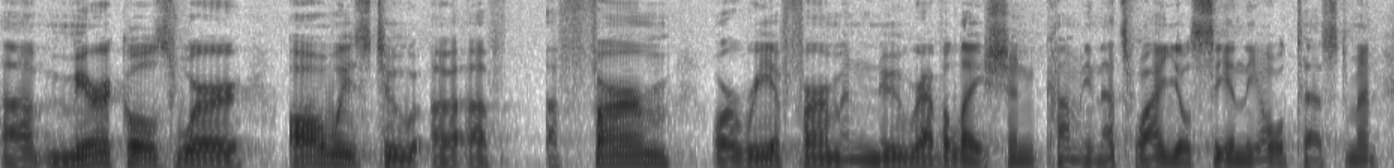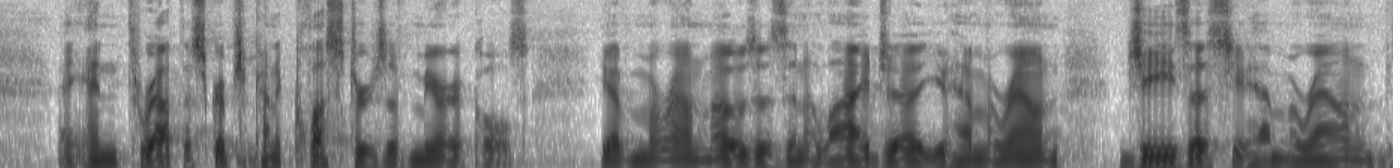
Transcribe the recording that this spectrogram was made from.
uh, miracles were always to uh, affirm or reaffirm a new revelation coming. That's why you'll see in the Old Testament and throughout the scripture kind of clusters of miracles. You have them around Moses and Elijah, you have them around Jesus, you have them around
